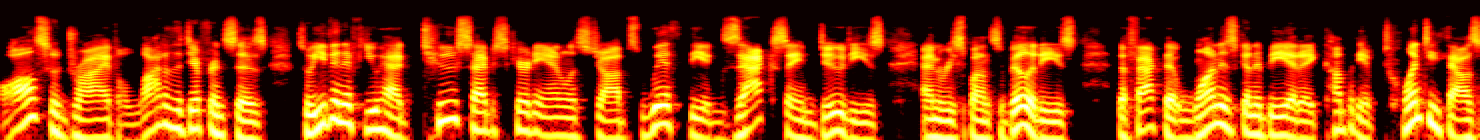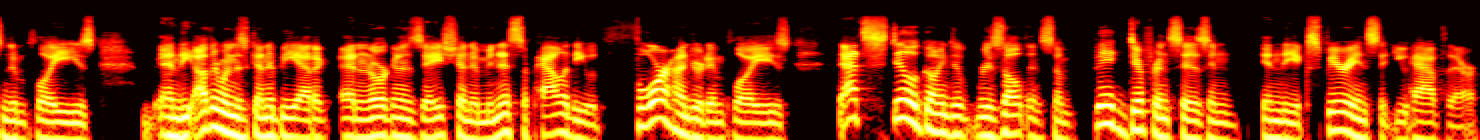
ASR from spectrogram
also drive a lot of the differences. So even if you had two cybersecurity analyst jobs with the exact same duties and responsibilities, the fact that one is going to be at a company of 20,000 employees and the other one is going to be at, a, at an organization, a municipality with 400 employees, that's still going to result in some big differences in in the experience that you have there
